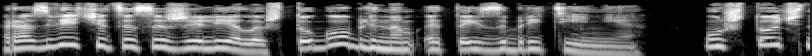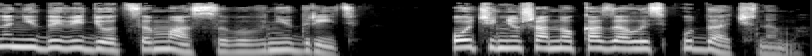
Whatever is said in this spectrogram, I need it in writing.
Разведчица сожалела, что гоблинам это изобретение уж точно не доведется массово внедрить. Очень уж оно казалось удачным.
